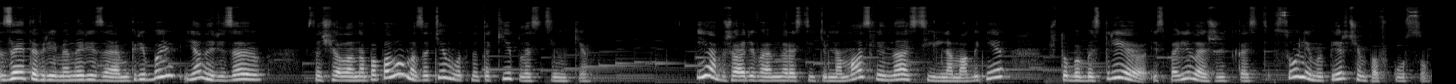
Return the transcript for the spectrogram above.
За это время нарезаем грибы. Я нарезаю сначала напополам, а затем вот на такие пластинки. И обжариваем на растительном масле на сильном огне, чтобы быстрее испарилась жидкость. Солим и перчим по вкусу.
